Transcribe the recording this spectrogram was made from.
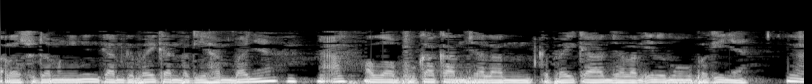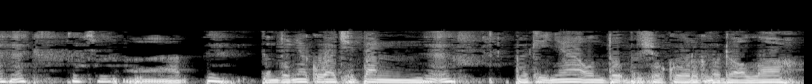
kalau sudah menginginkan kebaikan bagi hambanya, nah. Allah bukakan jalan kebaikan, jalan ilmu baginya. Uh, tentunya kewajiban baginya untuk bersyukur kepada Allah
